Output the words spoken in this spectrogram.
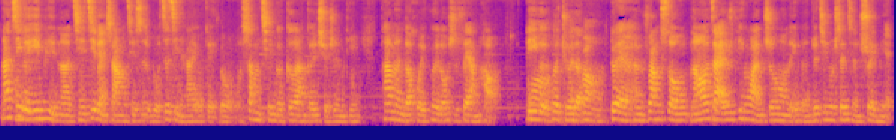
那这个音频呢，其实基本上，其实我这几年来有给过我上千个个案跟学生听，他们的回馈都是非常好。第一个会觉得对很放松，然后再就是听完之后呢，有人就进入深层睡眠，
